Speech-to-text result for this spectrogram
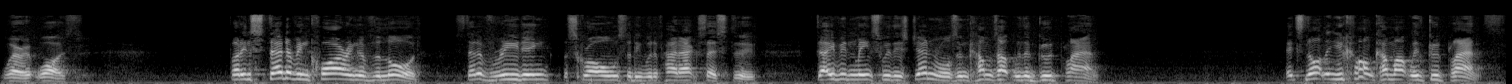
where it was. But instead of inquiring of the Lord, instead of reading the scrolls that he would have had access to, David meets with his generals and comes up with a good plan. It's not that you can't come up with good plans.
